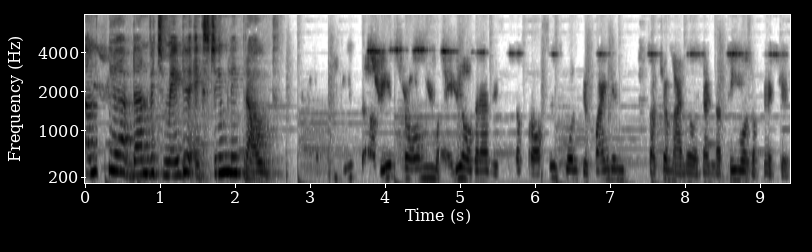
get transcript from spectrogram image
Something you have done which made you extremely proud away from any organization, the process was defined in such a manner that nothing was affected.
